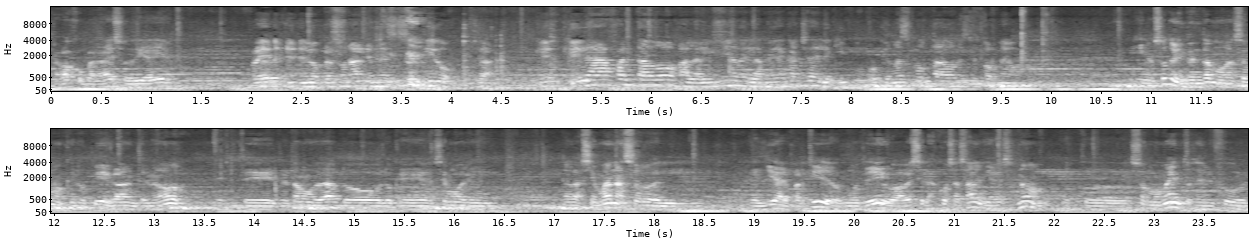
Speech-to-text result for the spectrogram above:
trabajo para eso día a día. En, en lo personal, en ese sentido, o sea, ¿qué, qué le ha faltado a la línea de la media cancha del equipo? Porque no ha explotado en este torneo. Y nosotros intentamos hacer lo que nos pide cada entrenador, este, tratamos de dar lo, que hacemos en, en la semana, el, el día del partido, como te digo, a veces las cosas salen y a veces no, Este, son momentos en el fútbol,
